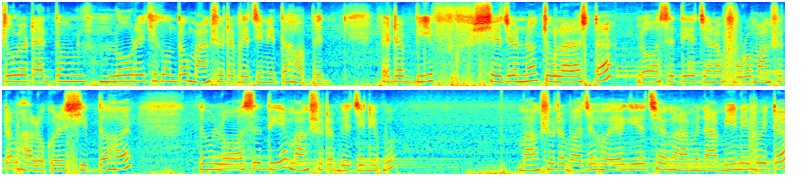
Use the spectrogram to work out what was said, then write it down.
চুলোটা একদম লো রেখে কিন্তু মাংসটা ভেজে নিতে হবে। এটা বিফ সেজন্য চুলা রাসটা লো আসে দিয়ে যেন পুরো মাংসটা ভালো করে সিদ্ধ হয়। এবং লো আসে দিয়ে মাংসটা ভেজে নেব। মাংসটা ভাজা হয়ে গিয়েছে, এখন আমি নামিয়ে নেব এটা।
